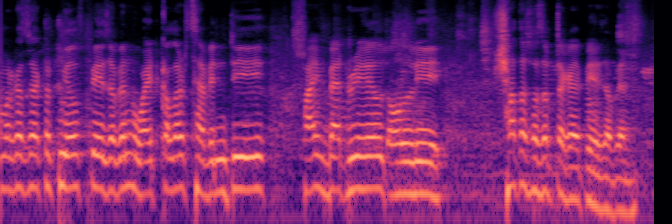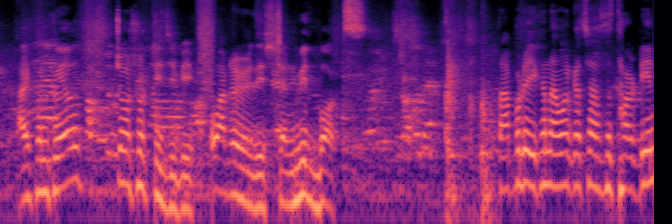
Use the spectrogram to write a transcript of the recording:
আমার কাছে একটা টুয়েলভ পেয়ে যাবেন white colour seventy five battery health only সাতাশ হাজার টাকায় পেয়ে যাবেন। আইফোন টুয়েলভ চৌষট্টি GB water resistant with box তারপরে এখানে আমার কাছে আছে থার্টিন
